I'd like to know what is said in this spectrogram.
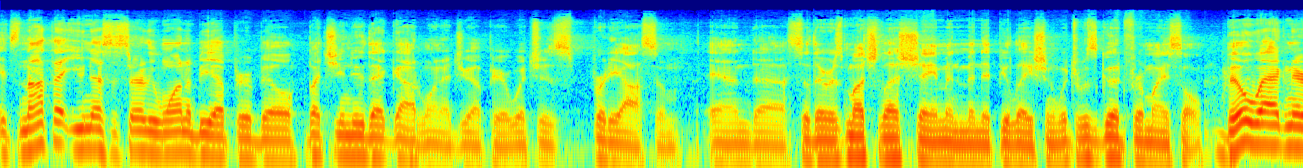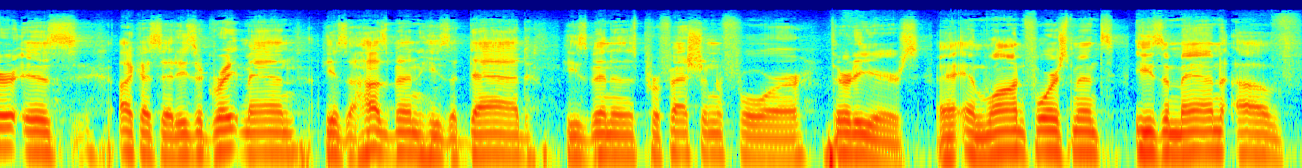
It's not that you necessarily want to be up here, Bill, but you knew that God wanted you up here, which is pretty awesome. And uh, so there was much less shame and manipulation, which was good for my soul. Bill Wagner is, like I said, he's a great man. He's a husband, he's a dad. He's been in his profession for 30 years. In law enforcement, he's a man of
